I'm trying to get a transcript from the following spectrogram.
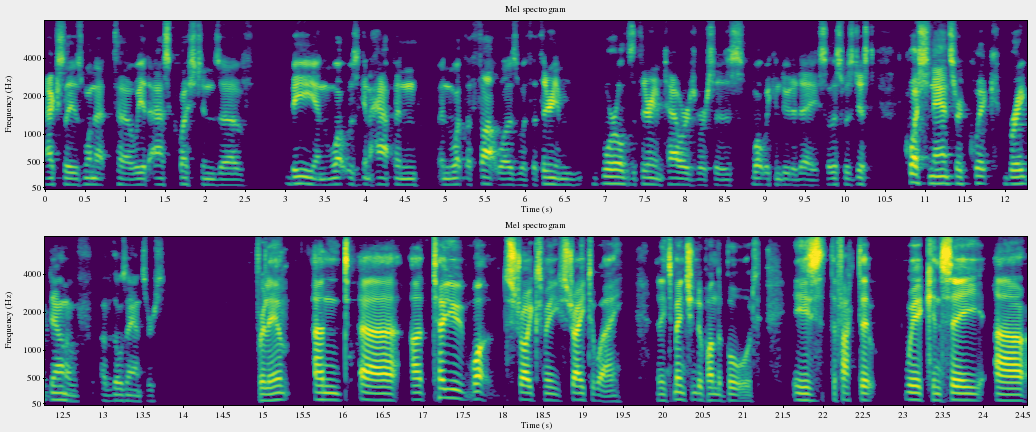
actually is one that uh, we had asked questions of B and what was going to happen and what the thought was with Ethereum worlds, Ethereum towers versus what we can do today. So this was just question answer, quick breakdown of of those answers. Brilliant. And uh, I'll tell you what strikes me straight away, and it's mentioned up on the board, is the fact that we can see our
